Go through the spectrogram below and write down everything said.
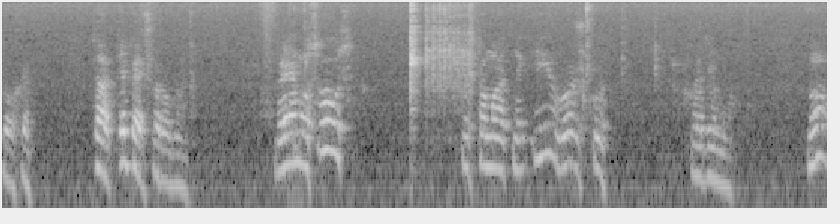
трохи. Так, тепер що робимо? Беремо соус із томатний і ложку кладемо. Ну,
